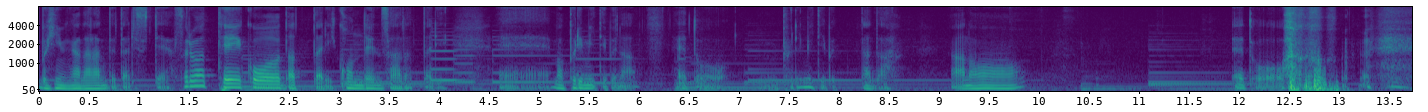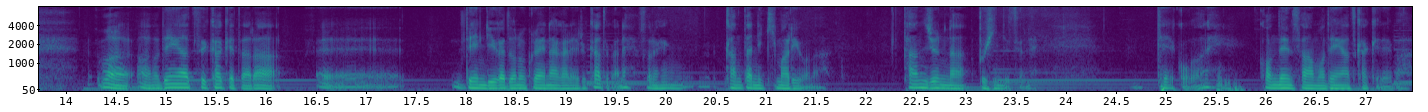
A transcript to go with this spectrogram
部品が並んでたりしてそれは抵抗だったりコンデンサーだったり、えーまあ、プリミティブなえっ、ー、とプリミティブなんだ。あのえっと まああの電圧かけたら、えー、電流がどのくらい流れるかとかねその辺簡単に決まるような単純な部品ですよね。抵抗がね。コンデンサーも電圧かければ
